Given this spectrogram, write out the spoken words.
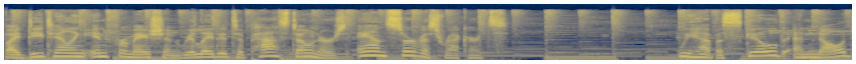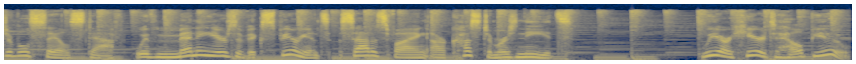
by detailing information related to past owners and service records. We have a skilled and knowledgeable sales staff with many years of experience satisfying our customers' needs. We are here to help you.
